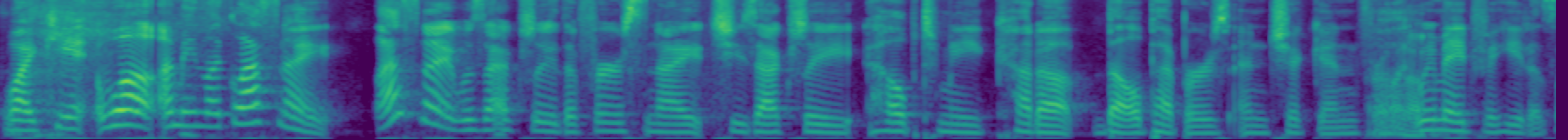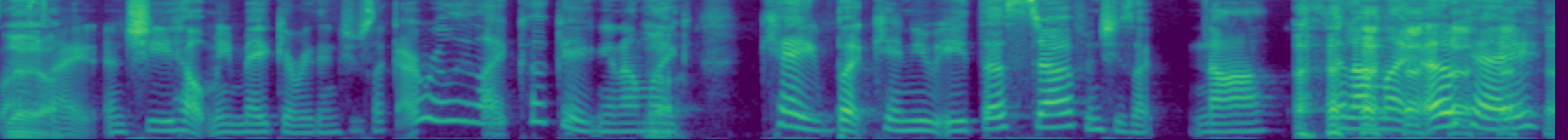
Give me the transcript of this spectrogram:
why can't well i mean like last night last night was actually the first night she's actually helped me cut up bell peppers and chicken for like we made fajitas last Yeah, yeah. night and she helped me make everything she was like i really like cooking and i'm Yeah. like okay but can you eat this stuff and she's like nah and i'm like okay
